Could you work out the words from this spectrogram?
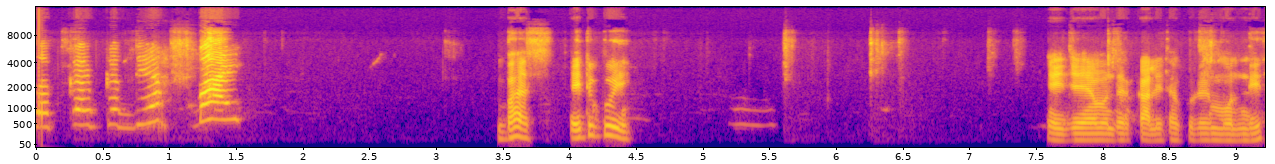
সাবস্ক্রাইব কর দিয়া বাই বাস এইটুকুই। এই যে আমাদের কালী ঠাকুরের মন্দির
